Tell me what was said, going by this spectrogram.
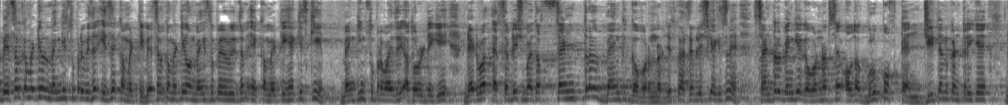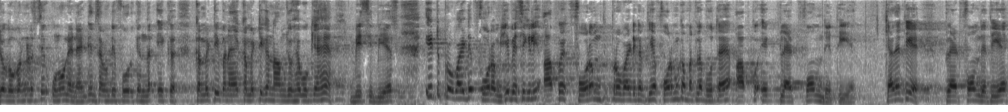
Basel committee on banking supervision is a committee. Basel committee on banking supervision एक कमेटी है किसकी? बैंकिंग सुपरवाइजरी अथॉरिटी की। That was establish by the central bank governor जिसको एस्टेब्लिश किया किसने? सेंट्रल बैंक के गवर्नर से of the group of ten G ten country के जो गवर्नर थे उन्होंने 1974 के अंदर एक कमेटी बनाया। कमेटी का नाम जो है वो क्या है? BCBS it provide a forum ये बेसिकली आपको एक फोरम प्रोवाइड करती है। फोरम का मतलब होता है आपको एक प्लेटफॉर्म देती है। क्या देती है? प्लेटफॉर्म देती है,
